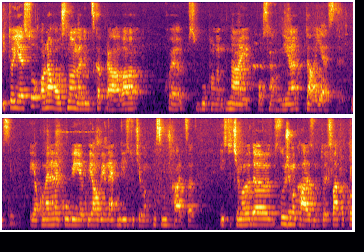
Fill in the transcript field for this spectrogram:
I to jesu ona osnovna ljudska prava koja su bukvalno najosnovnija. Da, jeste. Mislim, i ako mene neko ubije, i ako ja ubijem nekog, isto ćemo, mislim, muškarca, isto ćemo da služimo kaznu, to je svakako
